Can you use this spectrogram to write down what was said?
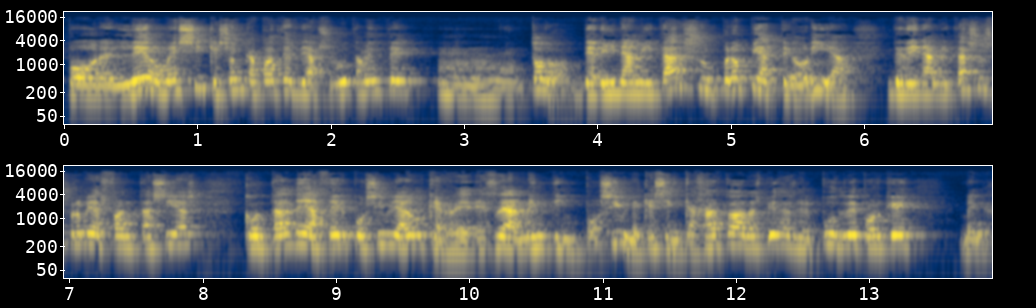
por Leo Messi que son capaces de absolutamente mmm, todo, de dinamitar su propia teoría, de dinamitar sus propias fantasías con tal de hacer posible algo que es realmente imposible, que es encajar todas las piezas del puzzle porque, venga,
